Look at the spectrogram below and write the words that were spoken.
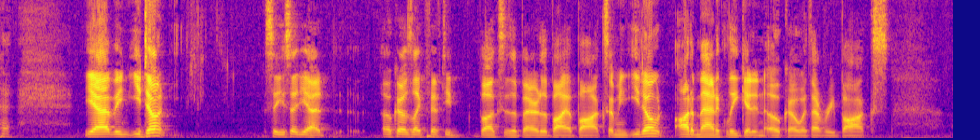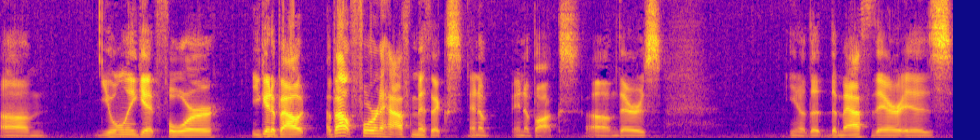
yeah, I mean, you don't. So you said, yeah, Oko's like 50 bucks. Is it better to buy a box? I mean, you don't automatically get an Oko with every box. Um, you only get four. You get about about four and a half mythics in a in a box. Um, there's, you know, the the math there is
